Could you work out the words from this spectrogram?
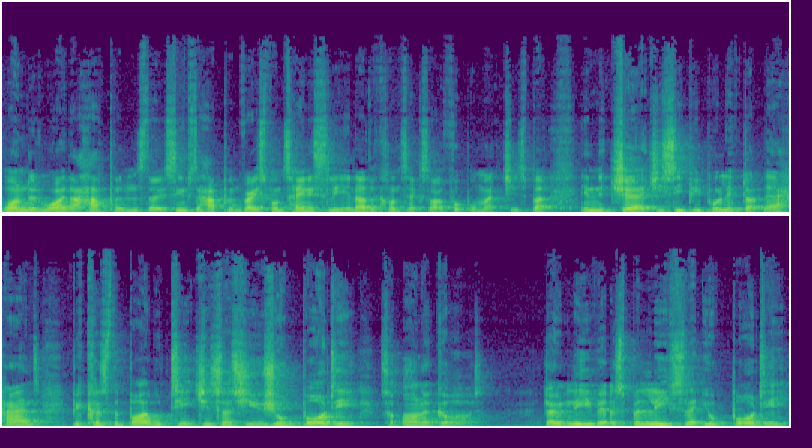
wondered why that happens? Though it seems to happen very spontaneously in other contexts like football matches. But in the church, you see people lift up their hands because the Bible teaches us use your body to honor God. Don't leave it as beliefs. Let your body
